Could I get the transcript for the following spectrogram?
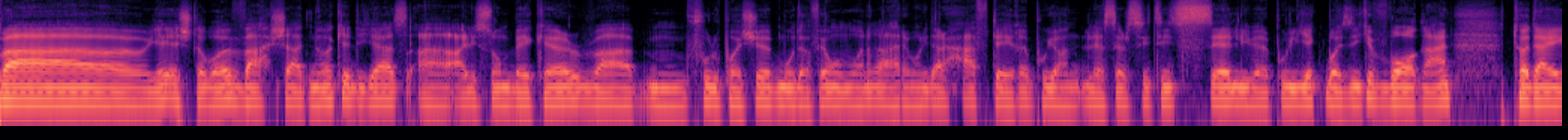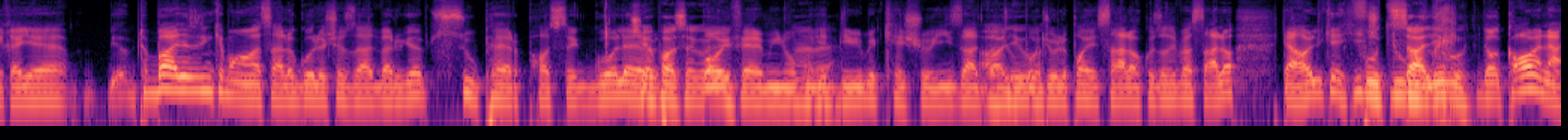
و یه اشتباه وحشتناک دیگه از الیسون بکر و فروپاشی مدافع عنوان قهرمانی در هفت دقیقه پویان لستر سیتی سه لیورپول یک بازی که واقعا تا دقیقه تا بعد از اینکه محمد صلاح گلش زد و روی سوپر پاس گل بابی فیرمینو بود آره. دریبل کشویی زد و تو جلوی پای صلاح گذاشت و صلاح در حالی که هیچ فوتسالی بود. کاملا.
